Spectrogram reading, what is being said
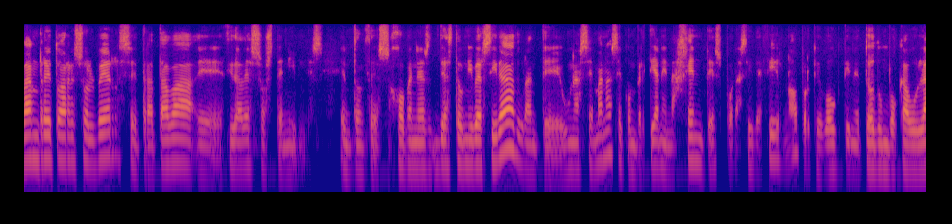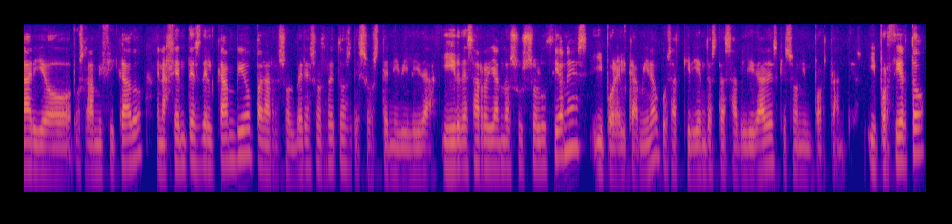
gran reto a resolver se trataba eh, ciudades sostenibles. Entonces, jóvenes de esta universidad durante unas semanas se convertían en agentes, por así decir, ¿no? porque Vogue tiene todo un vocabulario pues, gamificado, en agentes del cambio para resolver esos retos de sostenibilidad e ir desarrollando sus soluciones y por el camino pues adquiriendo estas habilidades que son importantes. Y por cierto,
